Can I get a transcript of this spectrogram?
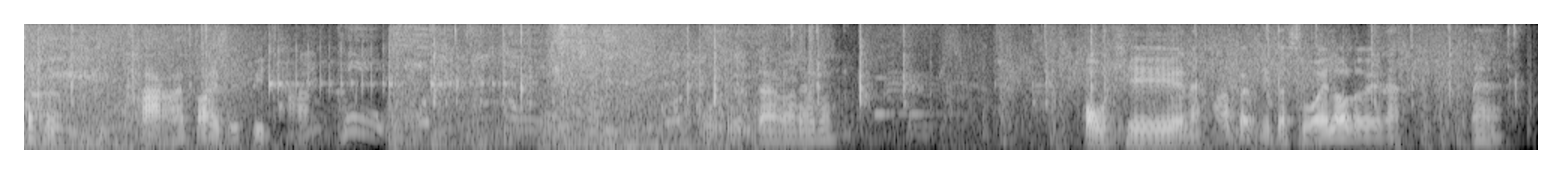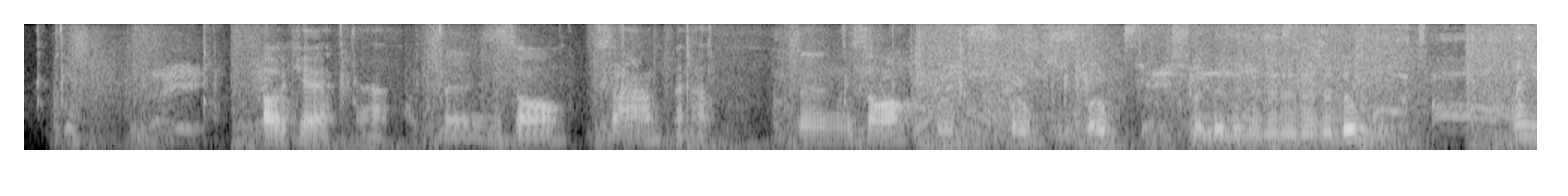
โอ้โหทางนะต่อยไปผิดทางได้ปะได้ปะโอเคนะครับ แบบนี้ก็สวยเราเลยนะแม่ โอเคนะฮะหนึ่งสองสามนะครับหนึ่งสองปึ้มปึ้มปึ้มดุดุดุดุดุดุดุดุมนี่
